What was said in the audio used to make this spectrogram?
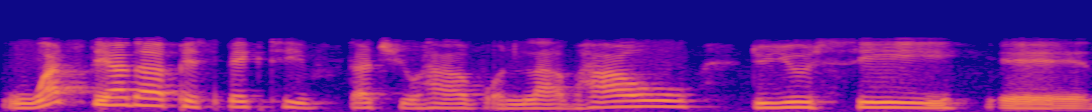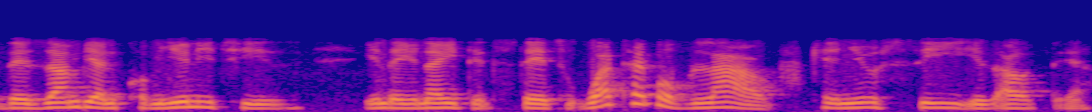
What's the other perspective that you have on love? How do you see uh, the Zambian communities in the United States? What type of love can you see is out there?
